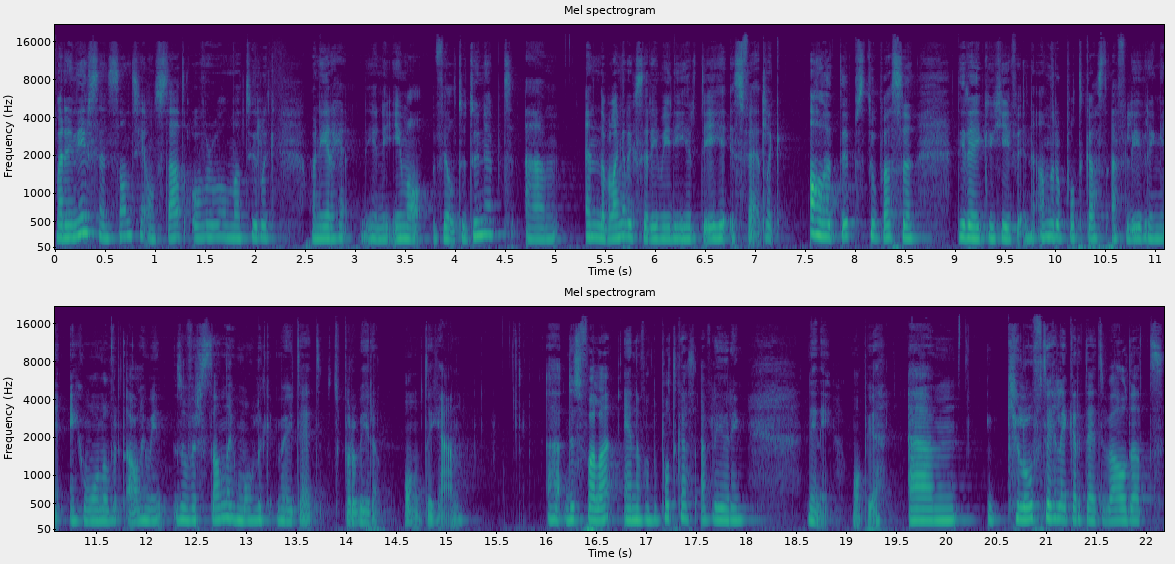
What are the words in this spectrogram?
Maar in eerste instantie ontstaat overwhelm natuurlijk wanneer je, nu eenmaal veel te doen hebt. Um, en de belangrijkste remedie hiertegen is feitelijk alle tips toepassen die ik u geef in andere podcastafleveringen en gewoon over het algemeen zo verstandig mogelijk met je tijd te proberen om te gaan. Uh, dus voilà, einde van de podcastaflevering. Nee, nee, mopje. Um, ik geloof tegelijkertijd wel dat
